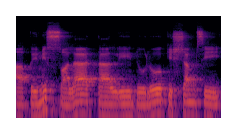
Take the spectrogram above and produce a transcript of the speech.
Aqimis salata liduluki syamsi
